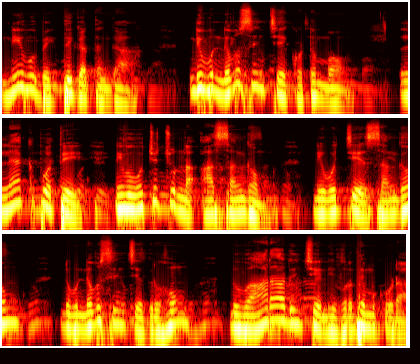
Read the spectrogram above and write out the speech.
నీవు వ్యక్తిగతంగా నీవు నివసించే కుటుంబం లేకపోతే నీవు వచ్చుచున్న ఆ సంఘం నీవు వచ్చే సంఘం నువ్వు నివసించే గృహం నువ్వు ఆరాధించే నీ హృదయం కూడా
